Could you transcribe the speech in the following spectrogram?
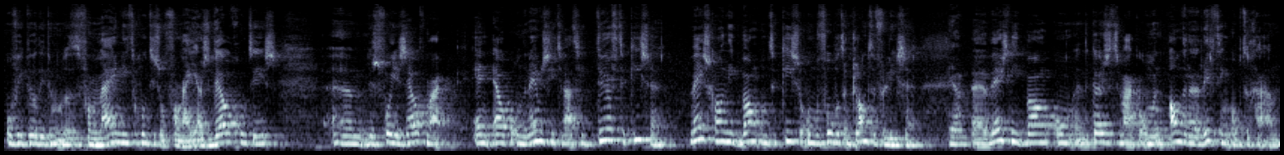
Of ik wil dit doen omdat het voor mij niet goed is. Of voor mij juist wel goed is. Ehm, dus voor jezelf, maar in elke ondernemerssituatie durf te kiezen. Wees gewoon niet bang om te kiezen om bijvoorbeeld een klant te verliezen. Ja, Eh, wees niet bang om de keuze te maken om een andere richting op te gaan.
